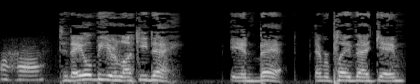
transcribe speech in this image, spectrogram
Uh-huh. Today will be your lucky day. In bed. Ever played that game?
